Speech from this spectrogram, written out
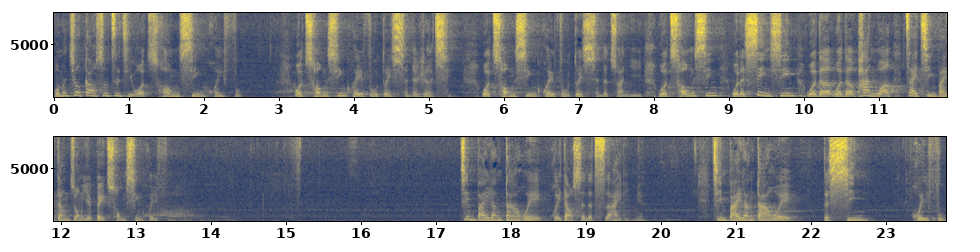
我们就告诉自己：我重新恢复，我重新恢复对神的热情。我重新恢复对神的专一，我重新我的信心，我的我的盼望，在敬拜当中也被重新恢复。敬拜让大卫回到神的慈爱里面，敬拜让大卫的心恢复。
